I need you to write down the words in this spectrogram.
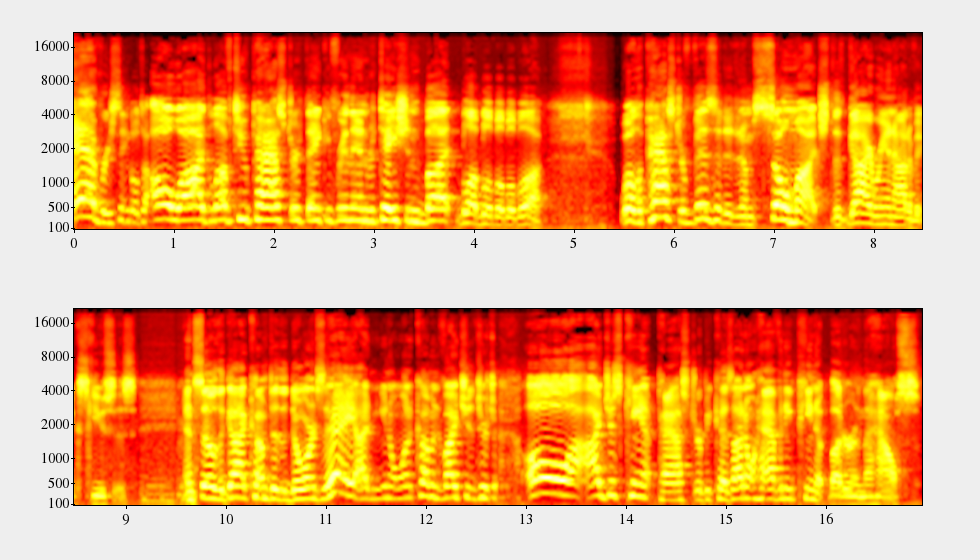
Every single time. Oh, well, I'd love to, Pastor. Thank you for the invitation, but blah, blah, blah, blah, blah. Well, the pastor visited him so much the guy ran out of excuses. And so the guy come to the door and said, "Hey, I you know want to come invite you to church." "Oh, I just can't, pastor, because I don't have any peanut butter in the house."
